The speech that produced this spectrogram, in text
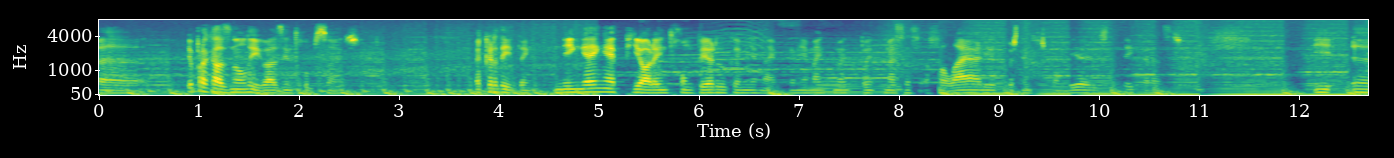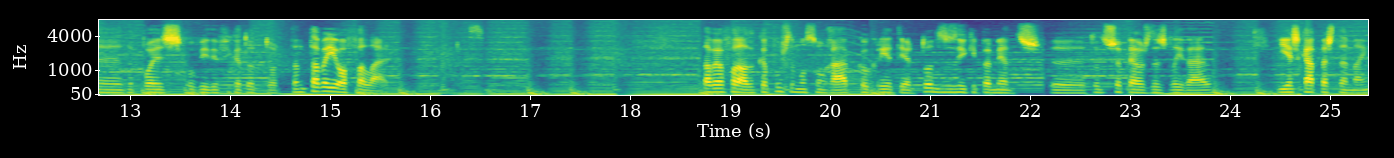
uh, eu por acaso não ligo às interrupções. Acreditem, ninguém é pior a interromper do que a minha mãe, porque a minha mãe começa a falar e depois tem que responder isto e. E uh, depois o vídeo fica todo torto. Portanto, estava eu a falar Estava a falar do capuz do Monsunra porque eu queria ter todos os equipamentos, uh, todos os chapéus de agilidade e as capas também,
